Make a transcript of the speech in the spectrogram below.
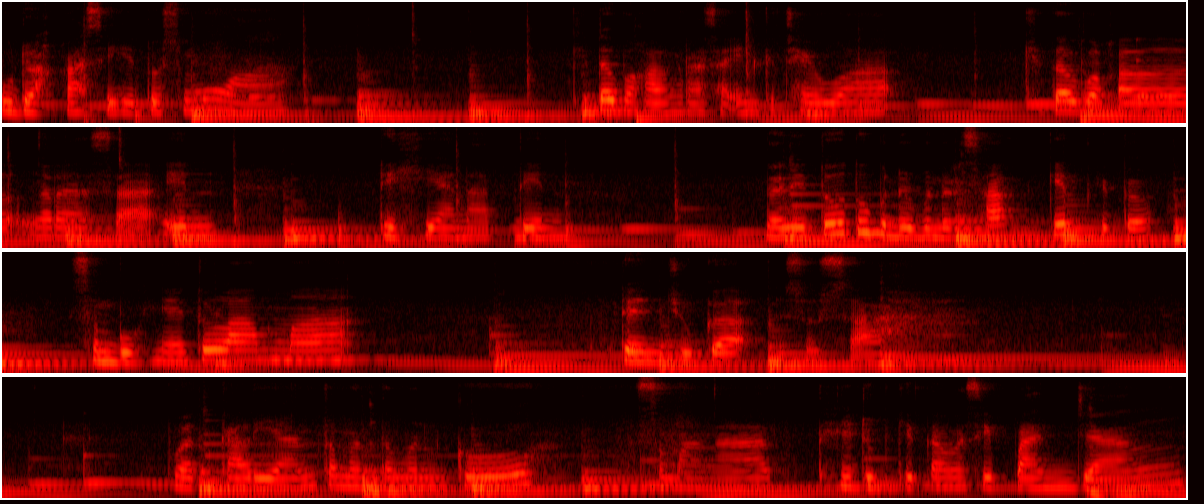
udah kasih itu semua kita bakal ngerasain kecewa kita bakal ngerasain dikhianatin dan itu tuh bener-bener sakit gitu. Sembuhnya itu lama dan juga susah. Buat kalian teman-temanku semangat. Hidup kita masih panjang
